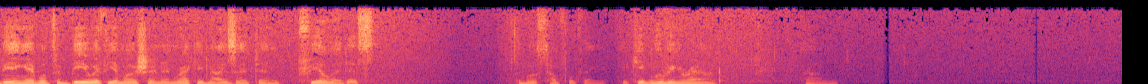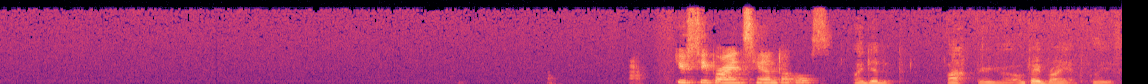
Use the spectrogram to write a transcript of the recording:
being able to be with the emotion and recognize it and feel it is the most helpful thing. You keep moving around. Um, Do you see Bryant's hand, Douglas? I didn't. Ah, there you go. Okay, Bryant, please.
